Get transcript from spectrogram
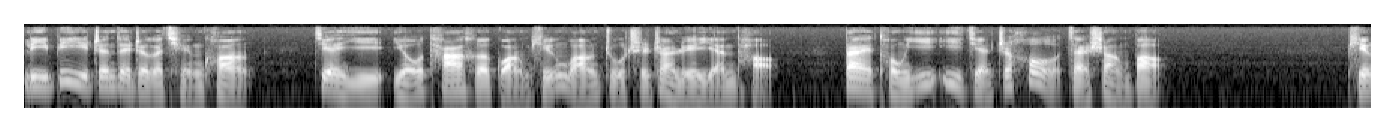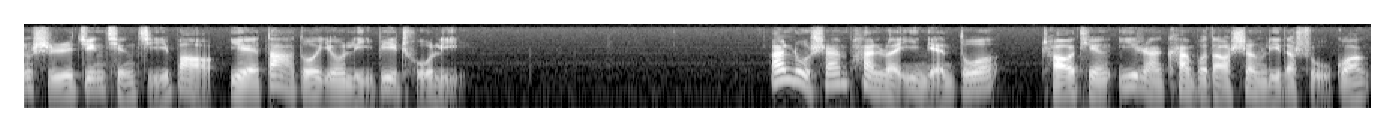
李泌针对这个情况，建议由他和广平王主持战略研讨，待统一意见之后再上报。平时军情急报也大多由李泌处理。安禄山叛乱一年多，朝廷依然看不到胜利的曙光。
